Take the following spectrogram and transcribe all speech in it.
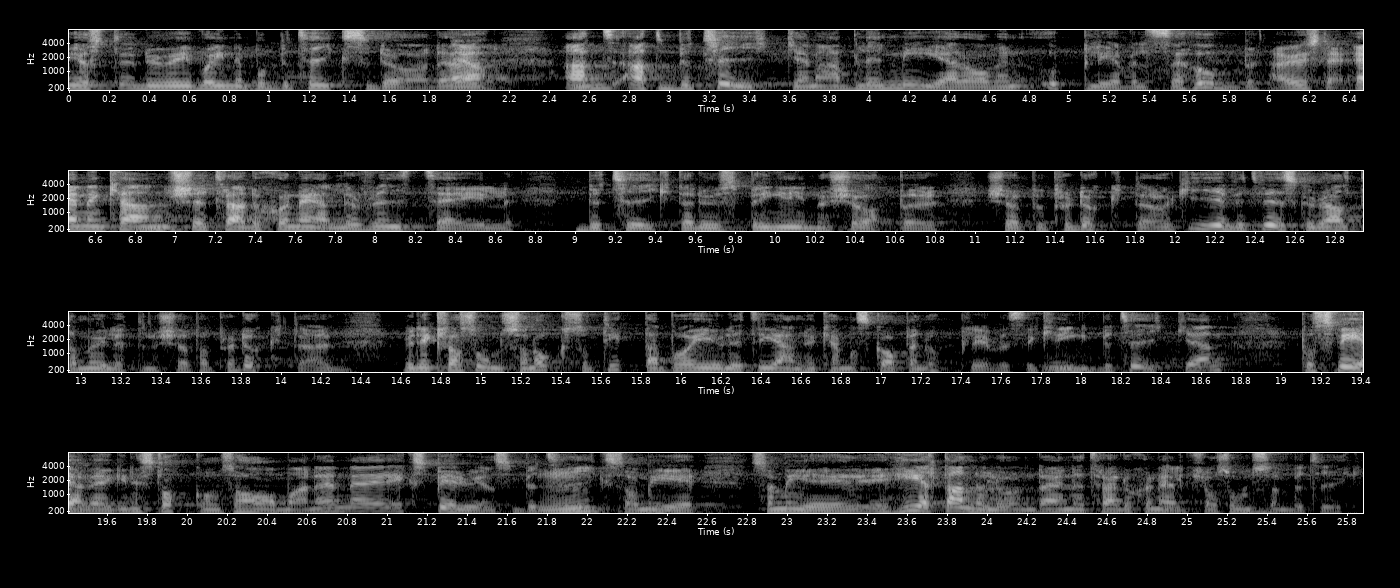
just du var inne på butiksdöden. Ja. Mm. Att, att butikerna blir mer av en upplevelsehubb. Än en kanske mm. traditionell retailbutik där du springer in och köper, köper produkter. Och givetvis ska du alltid ha möjligheten att köpa produkter. Mm. Men det Clas Ohlson också tittar på är ju lite grann hur kan man skapa en upplevelse kring mm. butiken. På Sveavägen i Stockholm så har man en eh, experience-butik mm. som, är, som är helt annorlunda än en traditionell Clas Ohlson-butik.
